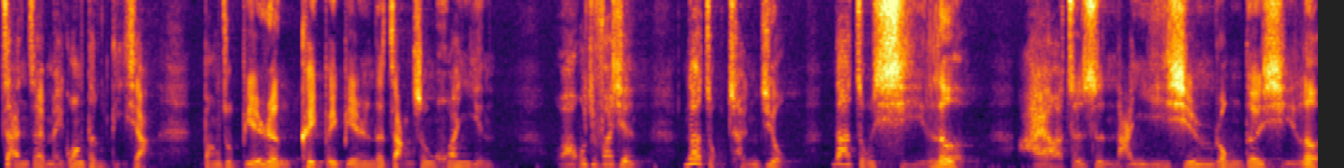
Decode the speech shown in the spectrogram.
站在镁光灯底下，帮助别人可以被别人的掌声欢迎。哇！我就发现那种成就，那种喜乐，哎呀，真是难以形容的喜乐。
